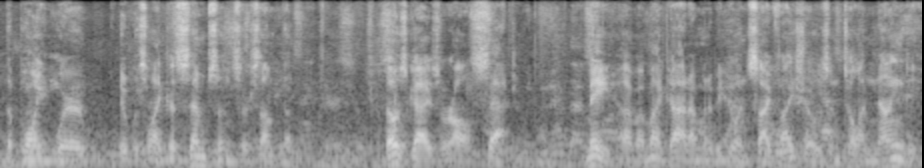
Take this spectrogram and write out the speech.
the point where it was like a Simpsons or something. Those guys are all set. Me, uh, my God, I'm going to be doing sci-fi shows until I'm 90.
